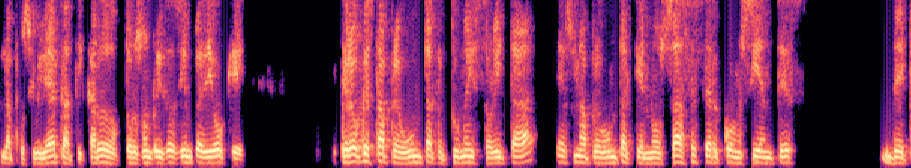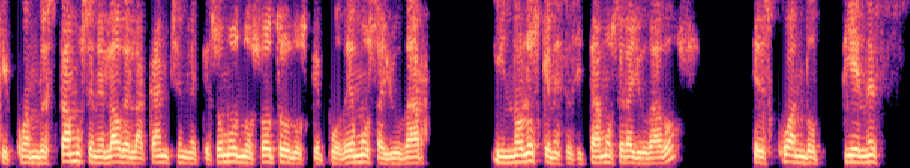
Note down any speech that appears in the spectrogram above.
la, posibilidad de platicar de Doctor Sonrisa, siempre digo que creo que esta pregunta que tú me hiciste ahorita es una pregunta que nos hace ser conscientes de que cuando estamos en el lado de la cancha en el que somos nosotros los que podemos ayudar y no los que necesitamos ser ayudados, es cuando tienes,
